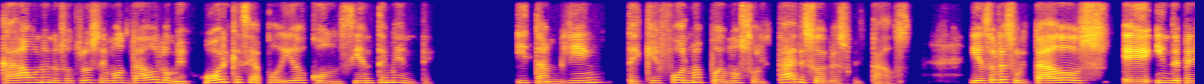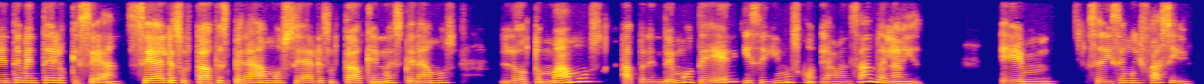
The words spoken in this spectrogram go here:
cada uno de nosotros hemos dado lo mejor que se ha podido conscientemente y también de qué forma podemos soltar esos resultados. Y esos resultados, eh, independientemente de lo que sea, sea el resultado que esperamos, sea el resultado que no esperamos, lo tomamos, aprendemos de él y seguimos avanzando en la vida. Em, se dice muy fácil,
